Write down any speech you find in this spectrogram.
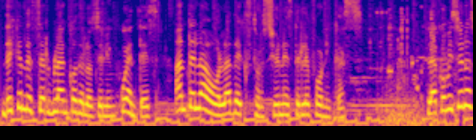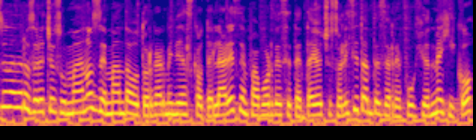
dejen de ser blanco de los delincuentes ante la ola de extorsiones telefónicas. La Comisión Nacional de los Derechos Humanos demanda otorgar medidas cautelares en favor de 78 solicitantes de refugio en México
